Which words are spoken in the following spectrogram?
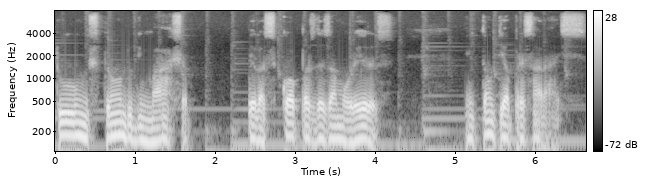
tu um estrondo de marcha pelas copas das amoreiras, então te apressarás.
